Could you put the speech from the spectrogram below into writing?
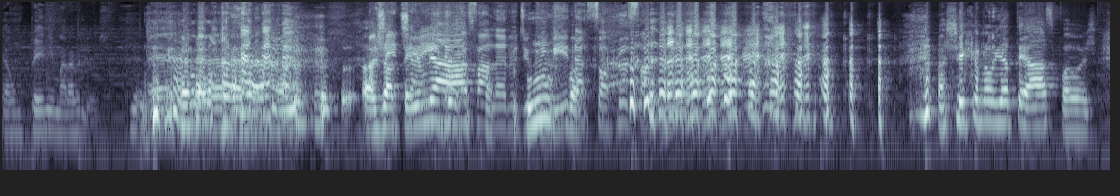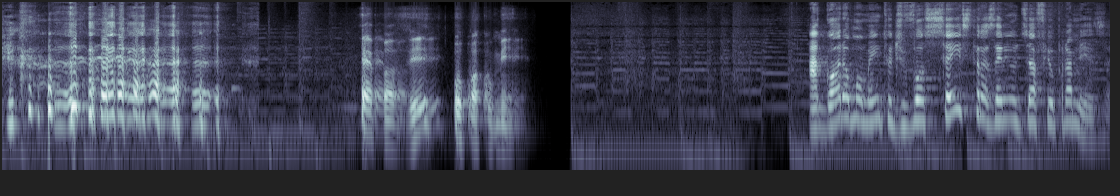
É um pene maravilhoso. A já gente tenho ainda minha tá aspa. falando de Ufa. comida, só que eu saber. Achei que eu não ia ter aspa hoje. É pra ver ou pra comer? Agora é o momento de vocês trazerem o desafio pra mesa.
